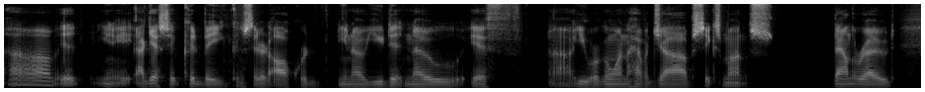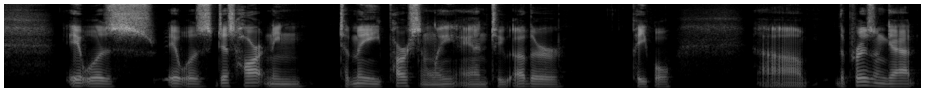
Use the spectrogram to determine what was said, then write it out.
Uh, it, you know, I guess it could be considered awkward. You know, you didn't know if uh, you were going to have a job six months down the road. It was it was disheartening to me personally and to other people. Uh, the prison got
